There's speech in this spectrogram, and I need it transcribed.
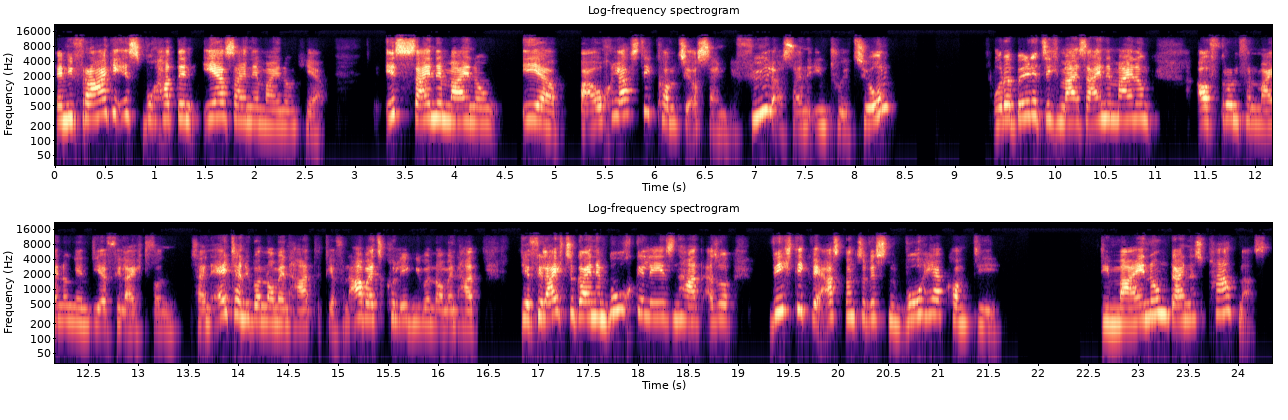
Denn die Frage ist, wo hat denn er seine Meinung her? Ist seine Meinung eher bauchlastig? Kommt sie aus seinem Gefühl, aus seiner Intuition? Oder bildet sich mal seine Meinung aufgrund von Meinungen, die er vielleicht von seinen Eltern übernommen hat, die er von Arbeitskollegen übernommen hat, die er vielleicht sogar in einem Buch gelesen hat. Also wichtig wäre erstmal zu wissen, woher kommt die, die Meinung deines Partners.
